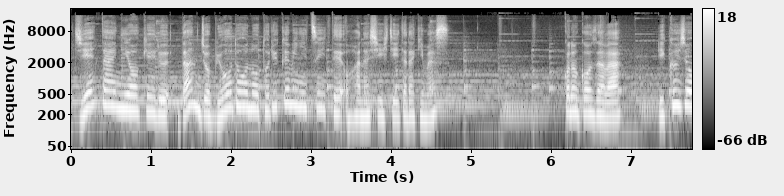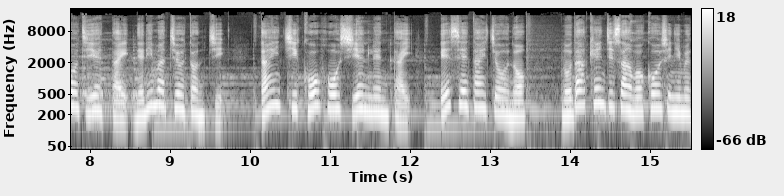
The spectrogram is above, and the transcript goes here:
自衛隊における男女平等の取り組みについてお話ししていただきます。この講座は陸上自衛隊練馬駐屯地第一広報支援連隊衛生隊長の野田健二さんを講師に迎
